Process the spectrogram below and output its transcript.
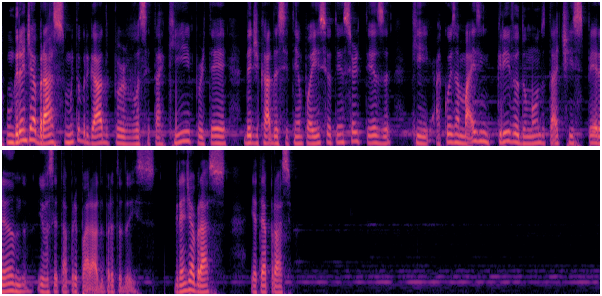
Um grande abraço, muito obrigado por você estar tá aqui, por ter dedicado esse tempo a isso. Eu tenho certeza que a coisa mais incrível do mundo está te esperando e você está preparado para tudo isso. Grande abraço e até a próxima.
